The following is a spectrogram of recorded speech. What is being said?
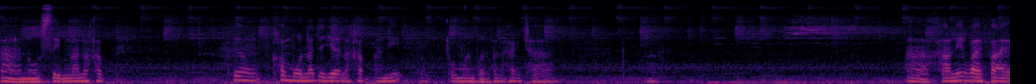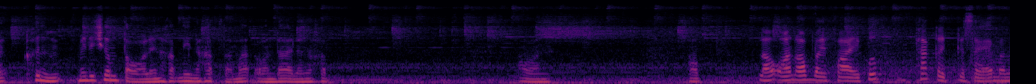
อ่าหนูซิมแล้วนะครับ เครื่องข้อมูลน่าจะเยอะนะครับ อันนี้ประมวลผลค่อนข้างช้า อ่าคราวนี้ Wi-Fi ขึ้นไม่ได้เชื่อมต่อเลยนะครับ นี่นะครับ สามารถออนได้แล้วนะครับออนออฟเราออนออฟ Wi-Fi ปุ๊บถ้าเกิดกระแสมัน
